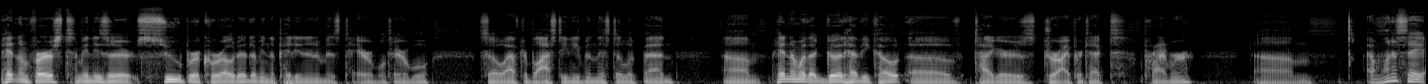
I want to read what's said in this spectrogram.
hitting them first. I mean, these are super corroded. I mean, the pitting in them is terrible, terrible. So after blasting, even they still look bad. Um, hitting them with a good heavy coat of Tiger's Dry Protect primer. Um, I want to say,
